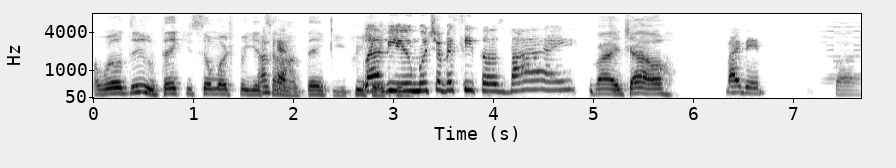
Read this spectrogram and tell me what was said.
I will do. Thank you so much for your okay. time. Thank you. Appreciate Love you. you. Mucho besitos. Bye. Bye. Ciao. Bye, babe. Bye.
